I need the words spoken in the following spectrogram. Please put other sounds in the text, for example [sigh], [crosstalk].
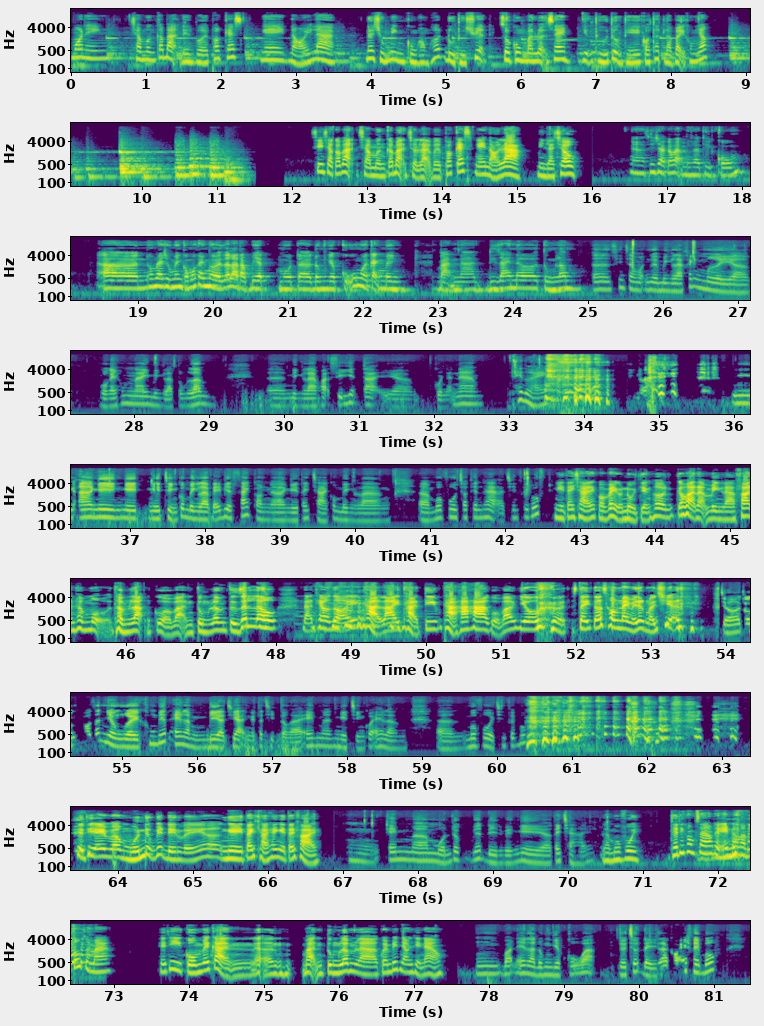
Morning, chào mừng các bạn đến với podcast Nghe Nói Là Nơi chúng mình cùng hóng hớt đủ thứ chuyện Rồi cùng bàn luận xem những thứ tưởng thế có thật là vậy không nhé Xin chào các bạn, chào mừng các bạn trở lại với podcast Nghe Nói Là. Mình là Châu. À, Xin chào các bạn, mình là Thủy Cốm. À, Hôm nay chúng mình có một khách mời rất là đặc biệt Một à, đồng nghiệp cũ ngồi cạnh mình. Bạn là designer Tùng Lâm. À, Xin chào mọi người, mình là khách mời uh, của ngày hôm nay Mình là Tùng Lâm. Uh, Mình là họa sĩ hiện tại uh, của Nhã Nam. Thế rồi anh [laughs] [laughs] À, nghề nghề nghề chính của mình là vẽ bìa sách, còn, à, nghề tay trái của mình là, ờ, mua vui cho thiên hạ ở trên Facebook. Nghề tay trái có vẻ còn nổi tiếng hơn. Các bạn ạ, mình là fan hâm mộ thầm lặng của bạn Tùng Lâm từ rất lâu, đã theo dõi [laughs] thả like, thả tim, thả ha ha của bao nhiêu [laughs] status hôm nay mới được nói chuyện. [laughs] Trời ơi, có có rất nhiều người không biết em làm bìa chị ạ, người ta chỉ tưởng là em, nghề chính của em là, ờ, mua vui ở trên Facebook. [laughs] Thế thì em ờ, muốn được biết đến với ờ, nghề tay trái hay nghề tay phải? Ừ, em ờ, muốn được biết đến với nghề tay trái. Là mua vui. Thế thì không sao, thì em đang làm tốt rồi mà. Thế thì cố với cả bạn Tùng Lâm là quen biết nhau như thế nào? Ừ, bọn em là đồng nghiệp cũ ạ. Từ trước đấy là có add Facebook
